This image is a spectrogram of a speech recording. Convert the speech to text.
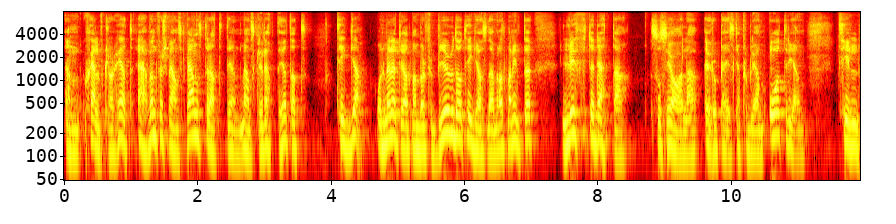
en självklarhet även för svensk vänster att det är en mänsklig rättighet att tigga. Och det menar inte jag att man bör förbjuda att tigga och sådär, men att man inte lyfter detta sociala europeiska problem återigen till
